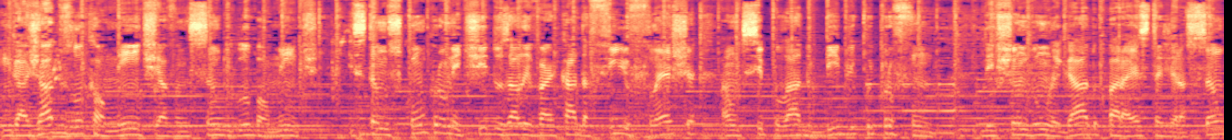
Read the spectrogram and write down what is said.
Engajados localmente e avançando globalmente, estamos comprometidos a levar cada filho flecha a um discipulado bíblico e profundo, deixando um legado para esta geração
